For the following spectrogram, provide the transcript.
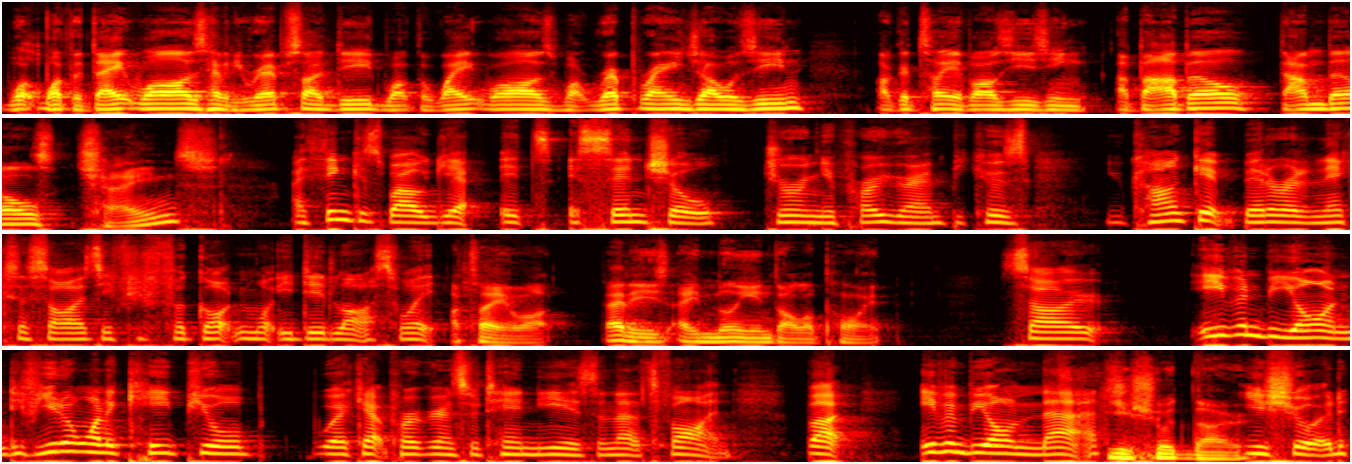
What what the date was, how many reps I did, what the weight was, what rep range I was in. I could tell you if I was using a barbell, dumbbells, chains. I think as well, yeah, it's essential during your program because you can't get better at an exercise if you've forgotten what you did last week. I'll tell you what, that is a million dollar point. So even beyond, if you don't want to keep your workout programs for 10 years, then that's fine. But even beyond that, You should though. you should.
